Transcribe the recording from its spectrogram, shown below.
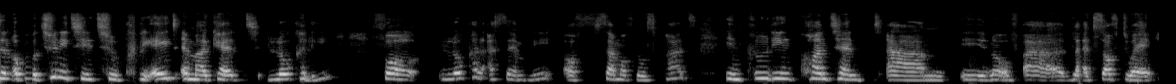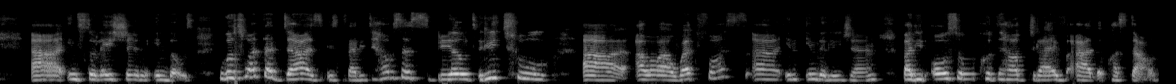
an opportunity to create a market locally for local assembly of some of those parts, including content, um, you know, uh, like software uh, installation in those. Because what that does is that it helps us build, retool uh, our workforce uh, in, in the region, but it also could help drive uh, the cost down.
